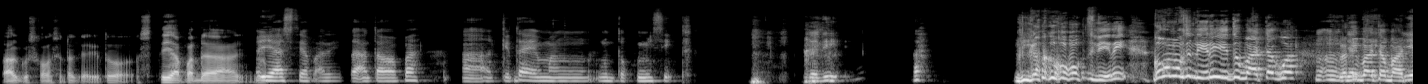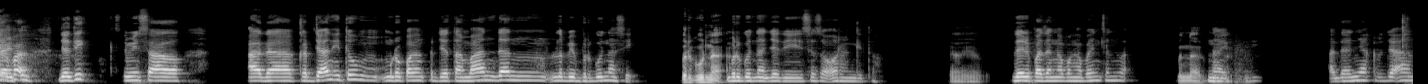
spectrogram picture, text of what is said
Bagus kalau sedang kayak gitu. Setiap ada Iya setiap hari atau apa eh, kita emang untuk misi. Jadi Enggak, gua ngomong sendiri. Gua ngomong sendiri itu baca gua. mm-mm, Lagi baca-baca iya, itu. Pak. Jadi semisal ada kerjaan itu merupakan kerja tambahan dan lebih berguna sih. Berguna. Berguna jadi seseorang gitu. Ya, ya, Daripada ngapa-ngapain kan, Pak. benar. Nah, benar. itu. Adanya kerjaan,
